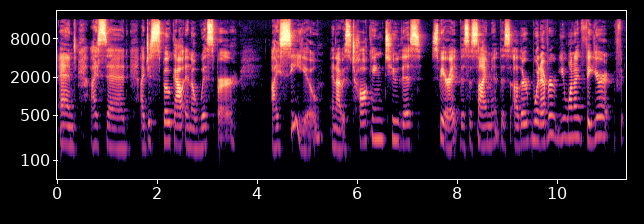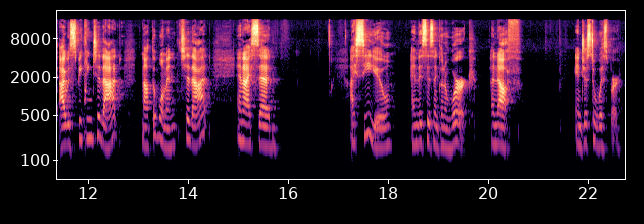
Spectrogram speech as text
and I said, I just spoke out in a whisper, I see you. And I was talking to this spirit, this assignment, this other, whatever you want to figure. I was speaking to that, not the woman, to that. And I said, I see you, and this isn't going to work enough in just a whisper.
